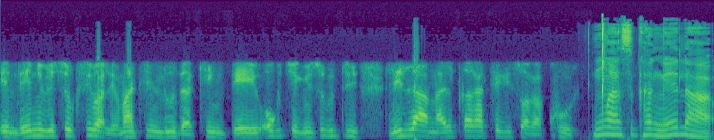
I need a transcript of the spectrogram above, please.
and then besekusiba le-martin luther king day okutshengisa ukuthi lilanga eliqakathekiswa kakhulu. Nxa sikhangela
